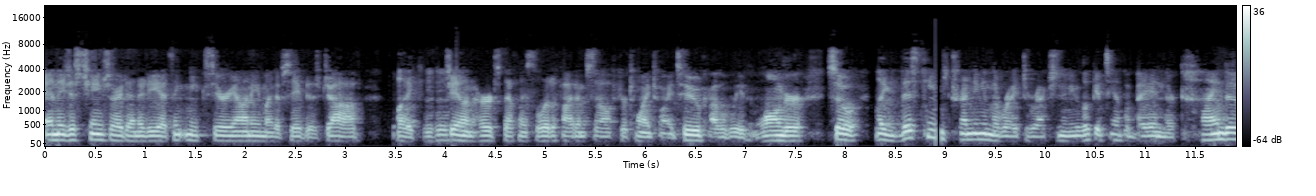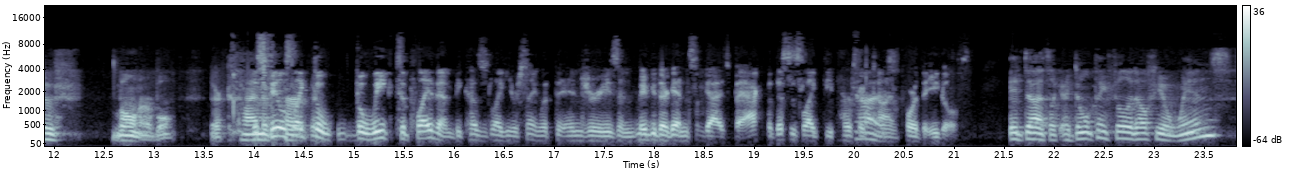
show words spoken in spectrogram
and they just changed their identity. I think Nick Sirianni might have saved his job. Like mm-hmm. Jalen Hurts definitely solidified himself for 2022, probably even longer. So like this team's trending in the right direction, and you look at Tampa Bay, and they're kind of vulnerable. They're kind of. this of feels like the the week to play them because, like you were saying, with the injuries and maybe they're getting some guys back, but this is like the perfect time for the Eagles. It does. Like I don't think Philadelphia wins,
